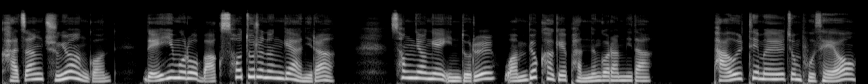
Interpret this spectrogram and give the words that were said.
가장 중요한 건 내 힘으로 막 서두르는 게 아니라 성령의 인도를 완벽하게 받는 거랍니다. 바울 팀을 좀 보세요.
